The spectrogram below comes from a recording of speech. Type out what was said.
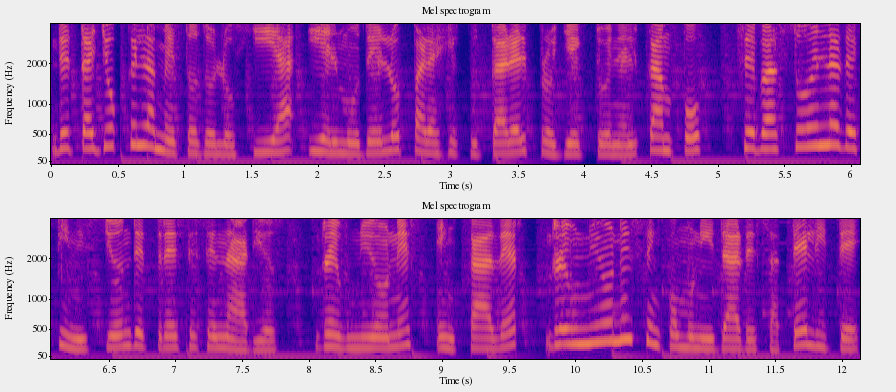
detalló que la metodología y el modelo para ejecutar el proyecto en el campo se basó en la definición de tres escenarios, reuniones en CADER, reuniones en comunidades satélite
